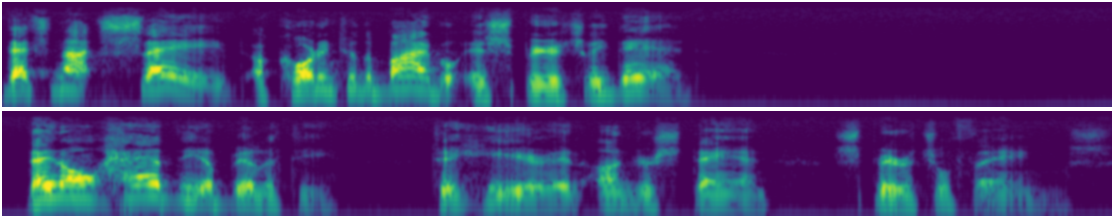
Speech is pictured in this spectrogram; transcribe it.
that's not saved, according to the Bible, is spiritually dead. They don't have the ability to hear and understand spiritual things.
